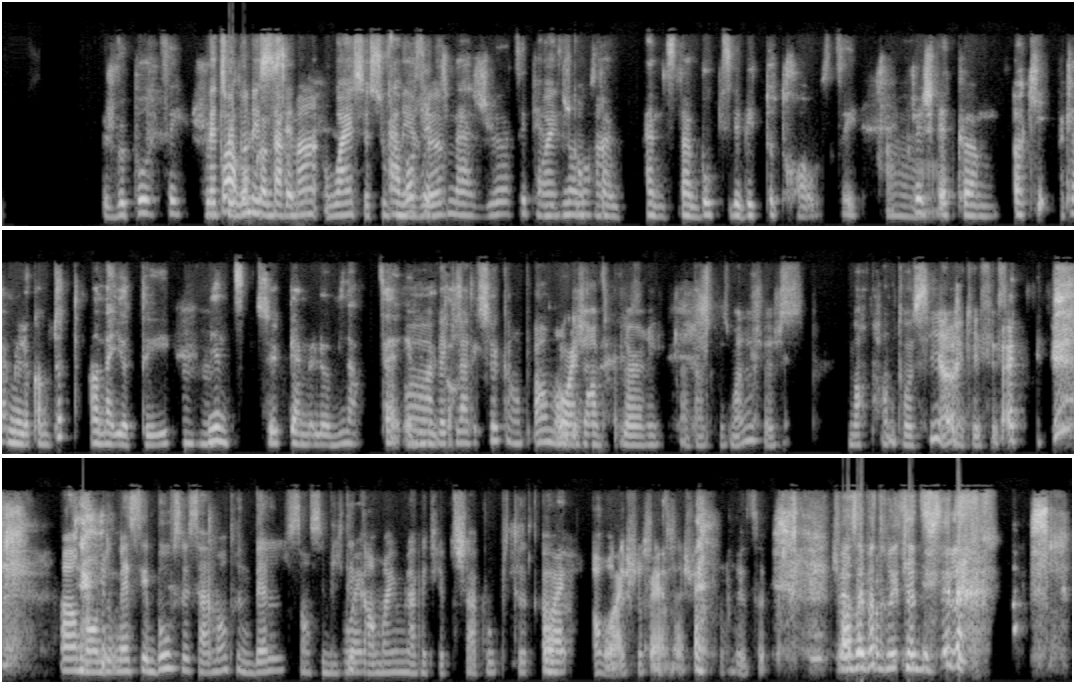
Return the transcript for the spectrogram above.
je veux pas, tu sais. Je veux mais pas tu veux pas nécessairement, cette, ouais, ce souvenir-là. Avoir cette image-là, tu sais. Puis elle me dit, non, non, c'est un, un, beau petit bébé tout rose, tu sais. Oh. Puis là, j'ai fait comme, OK. Fait que là, elle me l'a comme tout emmailloté, mm -hmm. mis une petite tuque, puis elle me l'a mis dans. Elle oh, avec la tuque en Oh mon Dieu, j'ai envie de pleurer. Attends, excuse-moi, là, je vais juste me reprendre toi aussi, hein. OK, c'est ça. Oh mon Dieu, mais c'est beau, ça, ça montre une belle sensibilité quand même avec le petit chapeau puis tout. Oh, ouais. oh mon Dieu, je, je, je, je pensais pas trouver ça difficile.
